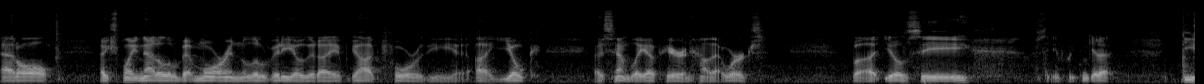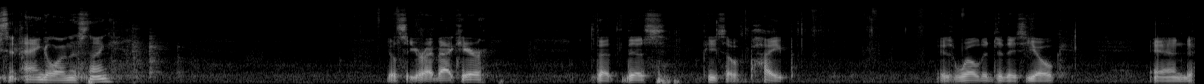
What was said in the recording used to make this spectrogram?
at all. I explained that a little bit more in the little video that I've got for the uh, yoke assembly up here and how that works. But you'll see, see if we can get a decent angle on this thing. You'll see right back here that this piece of pipe is welded to this yoke and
